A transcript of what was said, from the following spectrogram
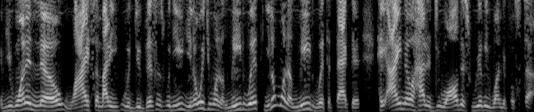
if you want to know why somebody would do business with you, you know what you want to lead with? You don't want to lead with the fact that, hey, I know how to do all this really wonderful stuff.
